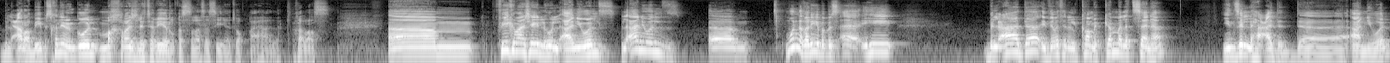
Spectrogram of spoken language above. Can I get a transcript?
بالعربي بس خلينا نقول مخرج لتغيير القصة الأساسية أتوقع هذا. خلاص. أم في كمان شيء اللي هو الأنيولز. الأنيولز مو إنه غريبة بس آه هي بالعادة إذا مثلا ال comic كملت سنة ينزل لها عدد annual.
